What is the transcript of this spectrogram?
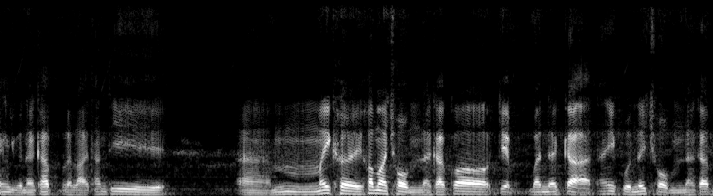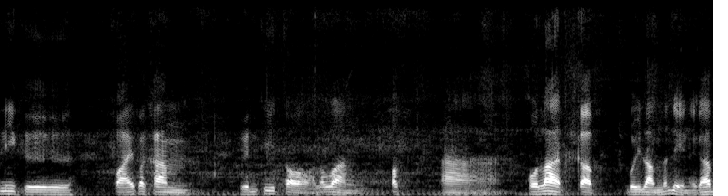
งอยู่นะครับ หลาย ๆ ท่านที่ไม่เคยเข้ามาชมนะครับ ก็เก็บบรรยากาศให้คุณได้ชมนะครับ นี่คือฝายประคำพื้นที่ต่อระหว่างโคราชกับบุรีรัมย์นั่นเองนะครับ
